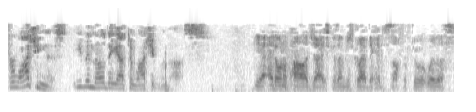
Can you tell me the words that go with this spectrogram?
for watching this, even though they got to watch it with us. Yeah, I don't apologize because I'm just glad they had to suffer through it with us.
